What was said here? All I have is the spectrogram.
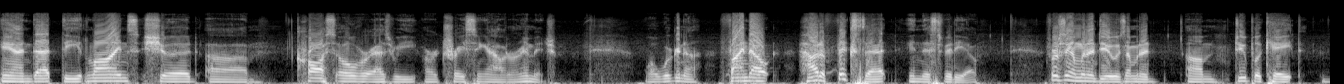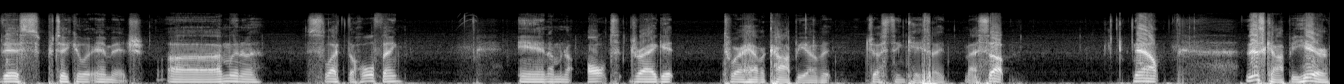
and that the lines should um, cross over as we are tracing out our image. Well, we're going to find out how to fix that in this video. First thing I'm going to do is I'm going to um, duplicate this particular image. Uh, I'm going to select the whole thing and I'm going to alt drag it to where I have a copy of it just in case I mess up. Now this copy here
